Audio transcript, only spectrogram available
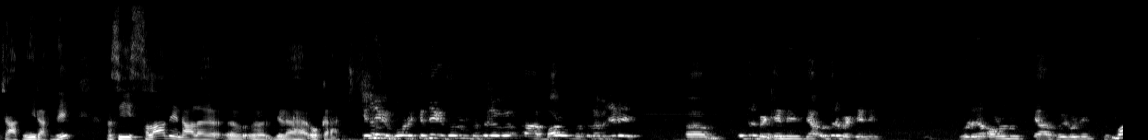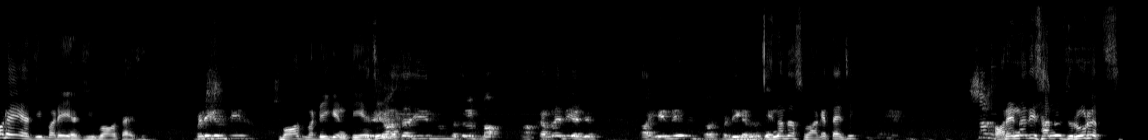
ਝਾਕ ਨਹੀਂ ਰੱਖਦੇ ਅਸੀਂ ਸਲਾਹ ਦੇ ਨਾਲ ਜਿਹੜਾ ਹੈ ਉਹ ਕਰਾਂਗੇ। ਕਿੰਨੇ ਕੁ ਫੋਨ ਕਿੰਨੇ ਕੁ ਤੁਹਾਨੂੰ ਮਤਲਬ ਬਾਹਰੋਂ ਮਤਲਬ ਜਿਹੜੇ ਉਧਰ ਬੈਠੇ ਨੇ ਜਾਂ ਉਧਰ ਬੈਠੇ ਨੇ। ਤੁਹਾਡੇ ਨਾਲ ਆਉਣ ਨੂੰ ਤਿਆਰ ਹੋਏ ਹੋਣੇ। ਬੜੇ ਹੈ ਜੀ ਬੜੇ ਹੈ ਜੀ ਬਹੁਤ ਹੈ ਜੀ। ਬੜੀ ਗਿਣਤੀ ਹੈ। ਬਹੁਤ ਵੱਡੀ ਗਿਣਤੀ ਹੈ ਜੀ। ਖਾਲਸਾ ਜੀ ਮਤਲਬ ਮਾਫ ਕਰ ਰਹੇ ਵੀ ਅੱਜ ਆ ਗਏ ਨੇ ਵੀ ਬਹੁਤ ਵੱਡੀ ਗੱਲ ਹੈ। ਇਹਨਾਂ ਦਾ ਸਵਾਗਤ ਹੈ ਜੀ। ਸਰ ਔਰ ਇਹਨਾਂ ਦੀ ਸਾਨੂੰ ਜ਼ਰੂਰਤ ਸੀ।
